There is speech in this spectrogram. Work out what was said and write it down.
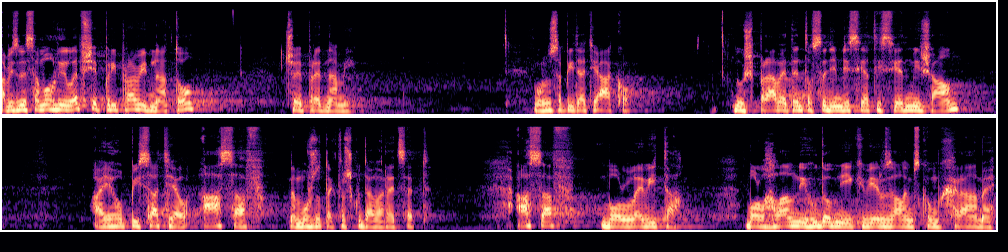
Aby sme sa mohli lepšie pripraviť na to, čo je pred nami. Možno sa pýtate, ako? No už práve tento 77. žalm a jeho písateľ Asaf nám možno tak trošku dáva recept. Asaf bol levita, bol hlavný hudobník v Jeruzalemskom chráme.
